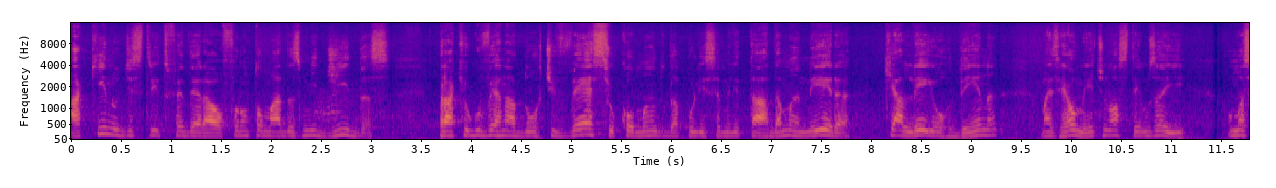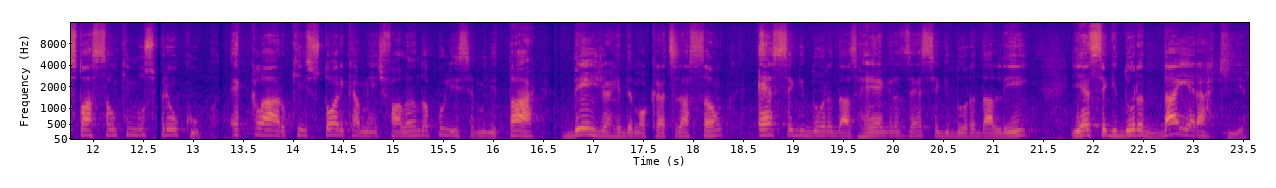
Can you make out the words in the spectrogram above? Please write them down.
Aqui no Distrito Federal foram tomadas medidas para que o governador tivesse o comando da Polícia Militar da maneira que a lei ordena, mas realmente nós temos aí uma situação que nos preocupa. É claro que, historicamente falando, a polícia militar, desde a redemocratização, é seguidora das regras, é seguidora da lei e é seguidora da hierarquia.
